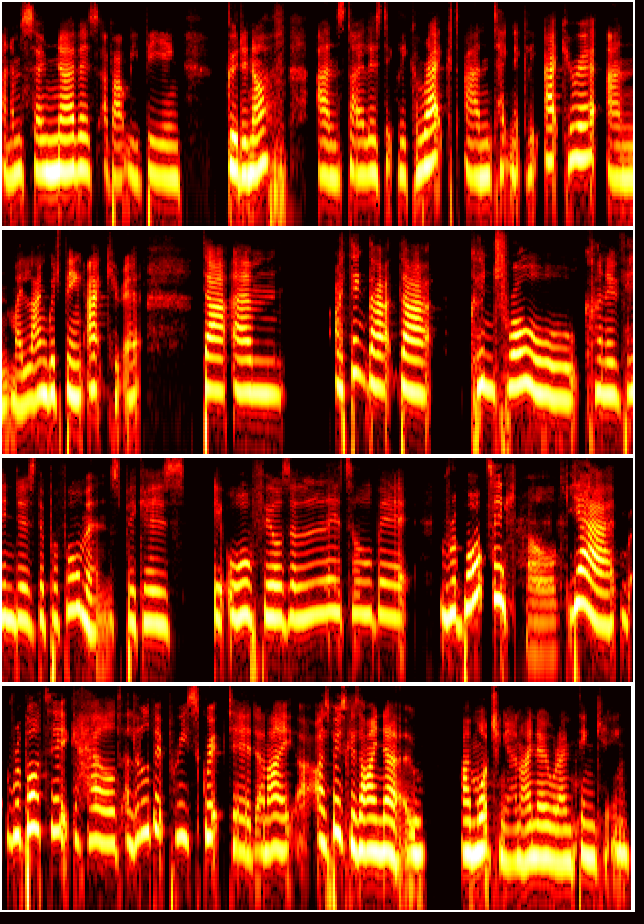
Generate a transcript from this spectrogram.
And I'm so nervous about me being good enough and stylistically correct and technically accurate and my language being accurate that um I think that that control kind of hinders the performance because it all feels a little bit robotic held. Yeah robotic held a little bit pre-scripted and i i suppose because i know i'm watching it and i know what i'm thinking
